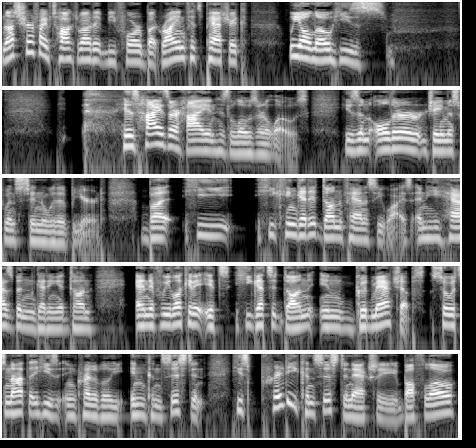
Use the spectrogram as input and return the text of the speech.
not sure if I've talked about it before, but Ryan Fitzpatrick, we all know he's his highs are high and his lows are lows. He's an older Jameis Winston with a beard, but he he can get it done fantasy wise, and he has been getting it done. And if we look at it, it's he gets it done in good matchups. So it's not that he's incredibly inconsistent. He's pretty consistent actually. Buffalo,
